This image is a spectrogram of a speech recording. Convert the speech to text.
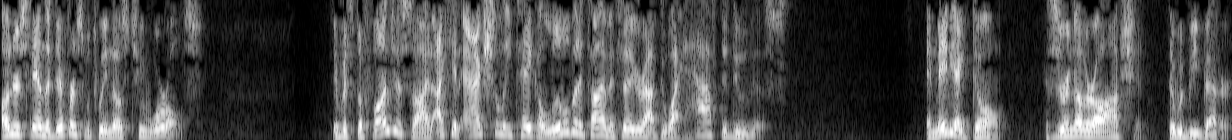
understand the difference between those two worlds. If it's the fungicide, I can actually take a little bit of time and figure out, do I have to do this? And maybe I don't. Is there another option that would be better?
